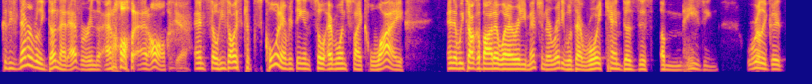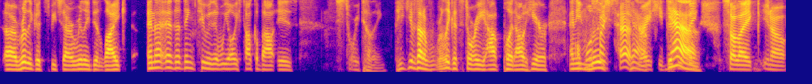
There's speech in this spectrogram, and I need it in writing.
Because he's never really done that ever in the at all at all. yeah. And so he's always kept his cool and everything. And so everyone's like, why? And then we talk about it. What I already mentioned already was that Roy Kent does this amazing, really good, uh, really good speech that I really did like. And, uh, and the thing too that we always talk about is storytelling. He gives out a really good story output out here, and he Almost really, like Ted, yeah. right? He did Yeah. thing. So like you know,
